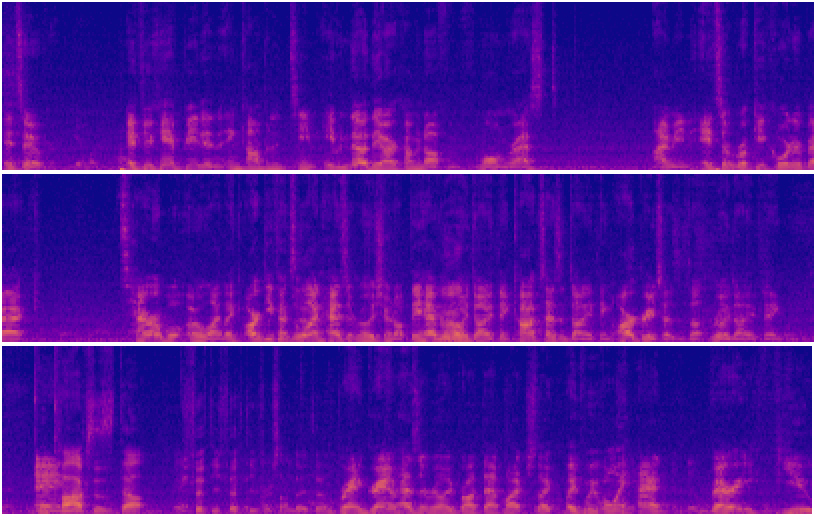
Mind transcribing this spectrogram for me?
It's over. If you can't beat an incompetent team, even though they are coming off of long rest, I mean, it's a rookie quarterback, terrible O line. Like our defensive Yeah. line hasn't really shown up. They haven't No. really done anything. Cox hasn't done anything. Hargraves hasn't done, really done anything. and Cox is down 50-50 for Sunday too. Brandon Graham hasn't really brought that much. Like like we've only had very few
